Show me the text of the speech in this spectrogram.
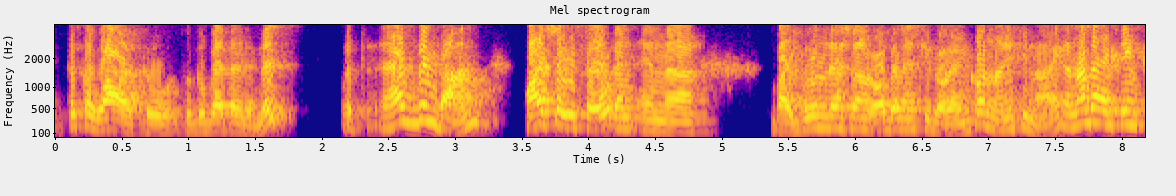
it took a while to, to do better than this, but it has been done partially so in, in uh, by Gunderson, Rödl, and Sidorenko, 99. Another, I think,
